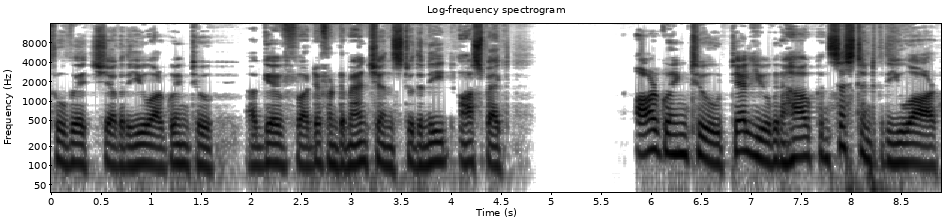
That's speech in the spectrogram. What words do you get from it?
through which you are going to give different dimensions to the need aspect are going to tell you how consistent you are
